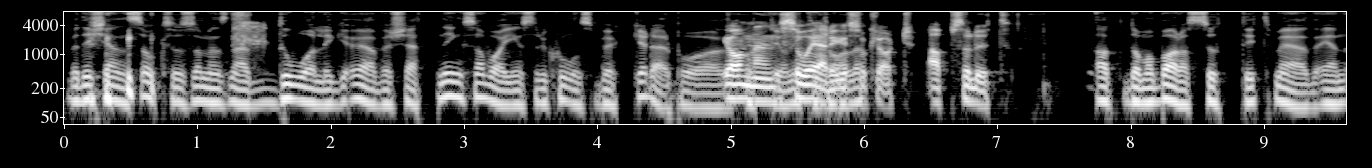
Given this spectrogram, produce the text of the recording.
men det känns också som en sån här dålig översättning som var i instruktionsböcker där på Ja 80- men så är det ju 90-talet. såklart. Absolut. Att de har bara suttit med en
